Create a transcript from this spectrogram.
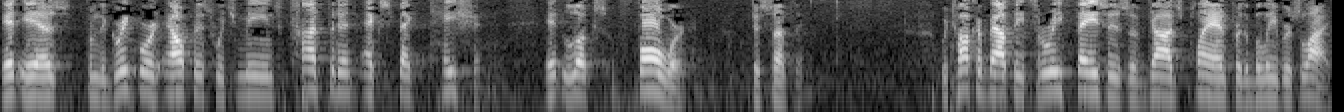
It is from the Greek word elpis, which means confident expectation. It looks forward to something. We talk about the three phases of God's plan for the believer's life.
